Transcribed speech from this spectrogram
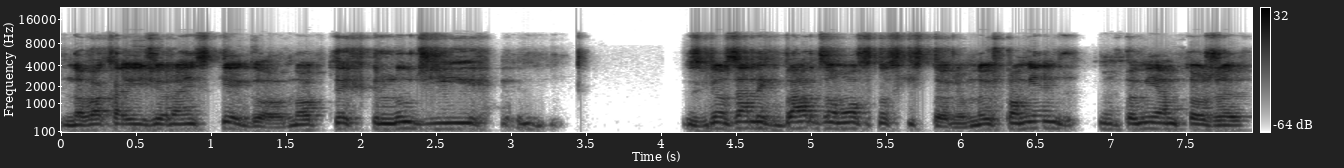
Nowaka Jeziorańskiego, no tych ludzi związanych bardzo mocno z historią. No już pomijam to, że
